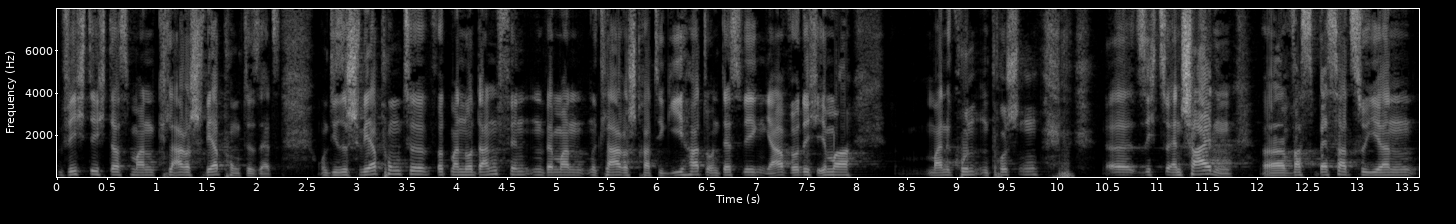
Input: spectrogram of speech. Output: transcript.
wichtig, dass man klare Schwerpunkte setzt. Und diese Schwerpunkte wird man nur dann finden, wenn man eine klare Strategie hat. Und deswegen, ja, würde ich immer meine Kunden pushen, äh, sich zu entscheiden, äh, was besser zu ihren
